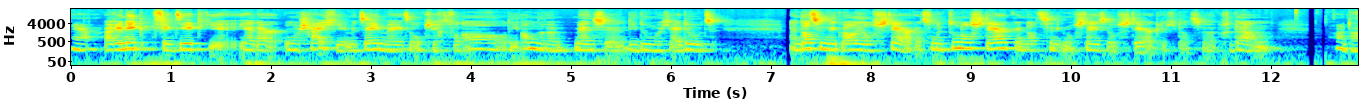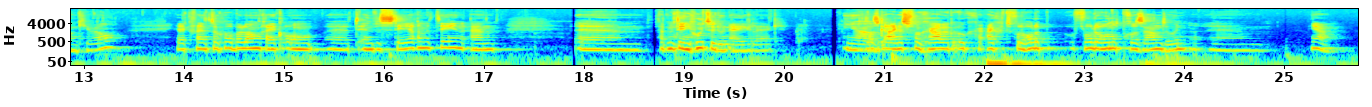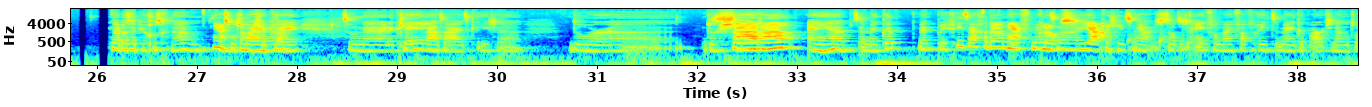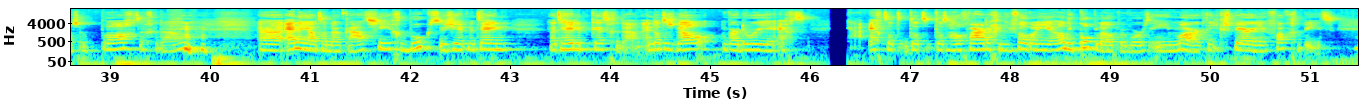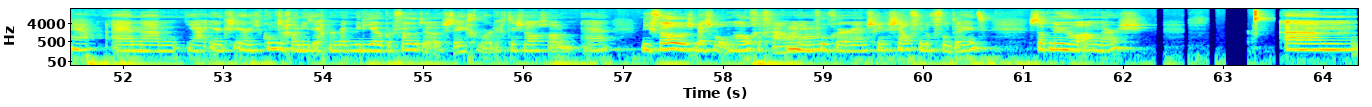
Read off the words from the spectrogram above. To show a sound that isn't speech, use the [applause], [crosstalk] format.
Ja. Waarin ik, vind ik, je, ja, daar onderscheid je je meteen mee ten opzichte van al die andere mensen die doen wat jij doet. En dat vind ik wel heel sterk. Dat vond ik toen al sterk en dat vind ik nog steeds heel sterk dat je dat zo hebt gedaan. Oh, dankjewel. Ja, ik vind het toch wel belangrijk om eh, te investeren meteen en ehm, het meteen goed te doen eigenlijk. Ja, als ik ergens voor ga, wil ik ook echt voor de, holle- voor de 100% doen. Ehm, ja. nou dat heb je goed gedaan. Ja, volgens mij heb jij toen eh, de kleding laten uitkiezen door, eh, door Sarah. Sarah. En je Mhm. hebt een make-up met Brigitte gedaan. Ja, of met, klopt. eh, ja, Brigitte. ja, dus dat is een van mijn favoriete make-up artsen. Nou, dat was ook prachtig gedaan. [laughs] Eh, en je had een locatie geboekt. Dus je hebt meteen het hele pakket gedaan. En dat is wel waardoor je echt, ja, echt dat, dat, dat hoogwaardige niveau... waarin je wel die koploper wordt in je markt. Die expert in je vakgebied. ja. En ehm, ja, eerlijk is eerlijk, je komt er gewoon niet echt meer met mediocre foto's tegenwoordig. Het is wel gewoon... Hè, niveau is best wel omhoog gegaan. Waarin Mhm. vroeger eh, misschien een selfie nog voldeed. Is dat nu heel anders. Ehm,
